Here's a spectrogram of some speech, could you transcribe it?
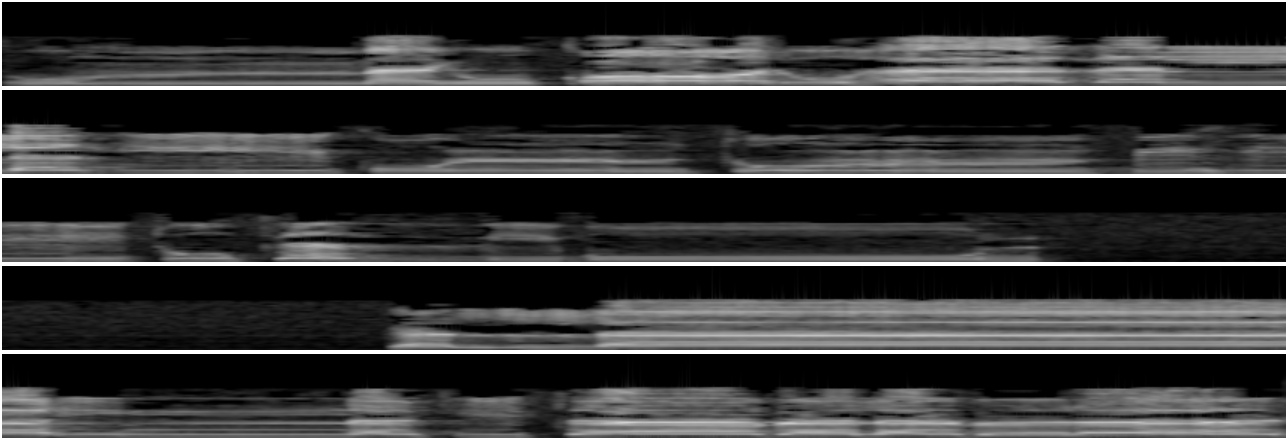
ثم يقال هذا الذي كنتم به تكذبون كلا كتاب الأبرار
